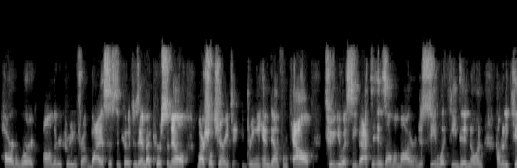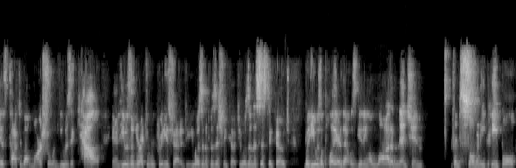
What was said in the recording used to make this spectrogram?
hard work on the recruiting front by assistant coaches and by personnel. Marshall Cherrington bringing him down from cal to USC, back to his alma mater, and just seeing what he did, knowing how many kids talked about Marshall when he was at Cal and he was a director of recruiting strategy. He wasn't a position coach, he wasn't an assistant coach, but he was a player that was getting a lot of mention from so many people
